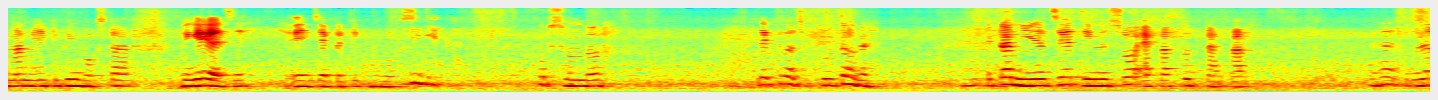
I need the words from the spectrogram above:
আমার মেয়ের টিফিন বক্সটা ভেঙে গেছে। এই যে একটা টিফিন বক্স খুব সুন্দর। দেখতে পাচ্ছ, খুলতে হবে। এটা নিয়েছে তিনশো একাত্তর টাকা। বোঝা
